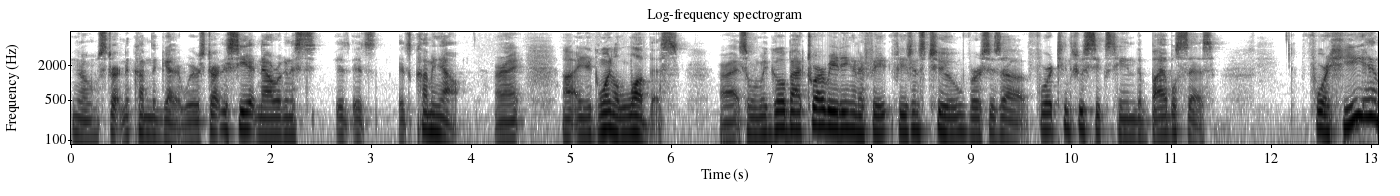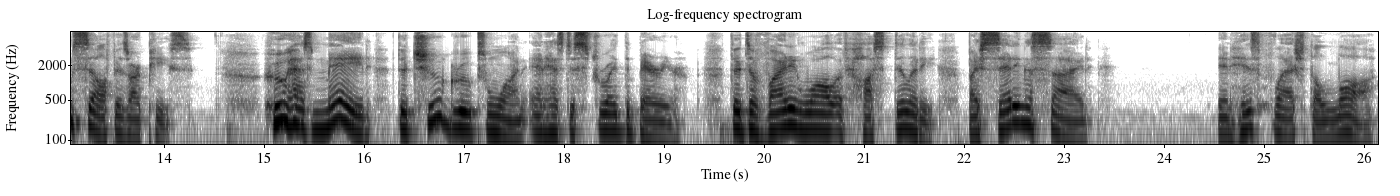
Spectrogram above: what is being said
you know, starting to come together. We are starting to see it now. We're going to see it's it's coming out. All right, uh, and you're going to love this. All right, so when we go back to our reading in Ephesians 2, verses uh, 14 through 16, the Bible says, For he himself is our peace, who has made the two groups one and has destroyed the barrier, the dividing wall of hostility, by setting aside in his flesh the law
